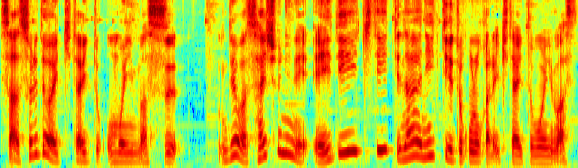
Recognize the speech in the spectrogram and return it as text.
さあそれでは行きたいと思います。では最初にね ADHD って何っていうところからいきたいと思います。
